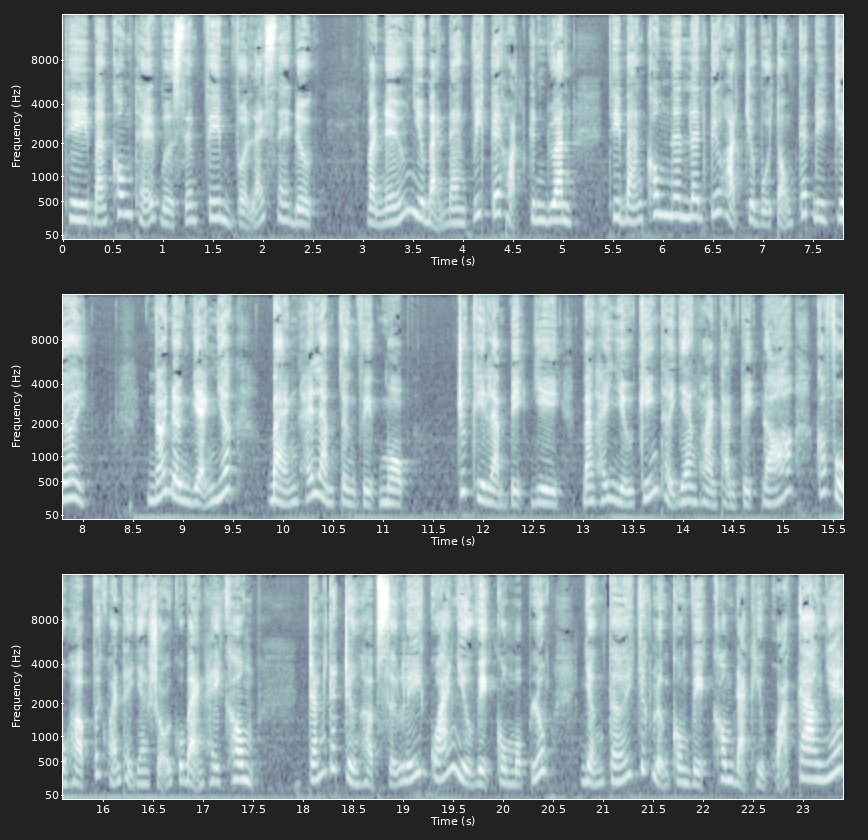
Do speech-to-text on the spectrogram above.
thì bạn không thể vừa xem phim vừa lái xe được. Và nếu như bạn đang viết kế hoạch kinh doanh thì bạn không nên lên kế hoạch cho buổi tổng kết đi chơi. Nói đơn giản nhất, bạn hãy làm từng việc một. Trước khi làm việc gì, bạn hãy dự kiến thời gian hoàn thành việc đó có phù hợp với khoảng thời gian rỗi của bạn hay không. Tránh các trường hợp xử lý quá nhiều việc cùng một lúc dẫn tới chất lượng công việc không đạt hiệu quả cao nhé.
